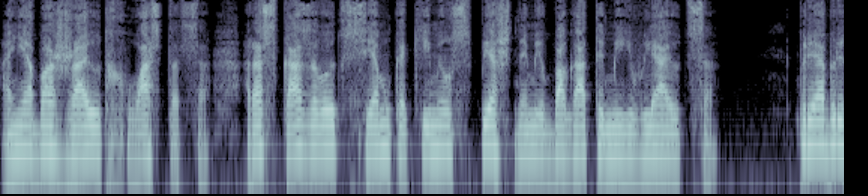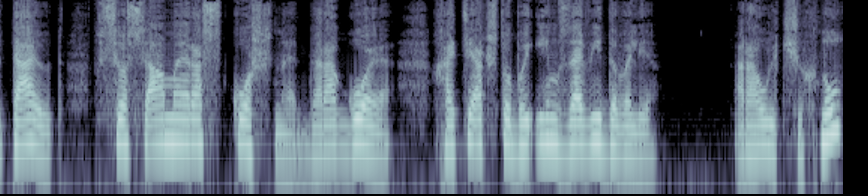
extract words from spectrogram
Они обожают хвастаться, рассказывают всем, какими успешными, богатыми являются приобретают все самое роскошное, дорогое, хотят, чтобы им завидовали. Рауль чихнул,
